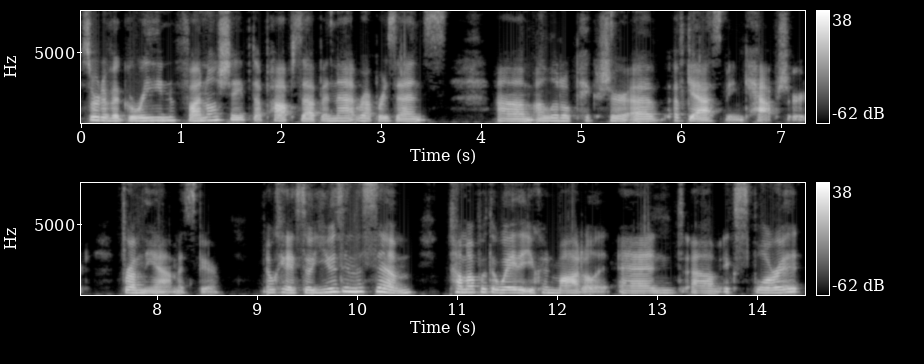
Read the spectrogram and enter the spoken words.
sort of a green funnel shape that pops up and that represents um, a little picture of, of gas being captured from the atmosphere. Okay so using the sim come up with a way that you can model it and um, explore it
